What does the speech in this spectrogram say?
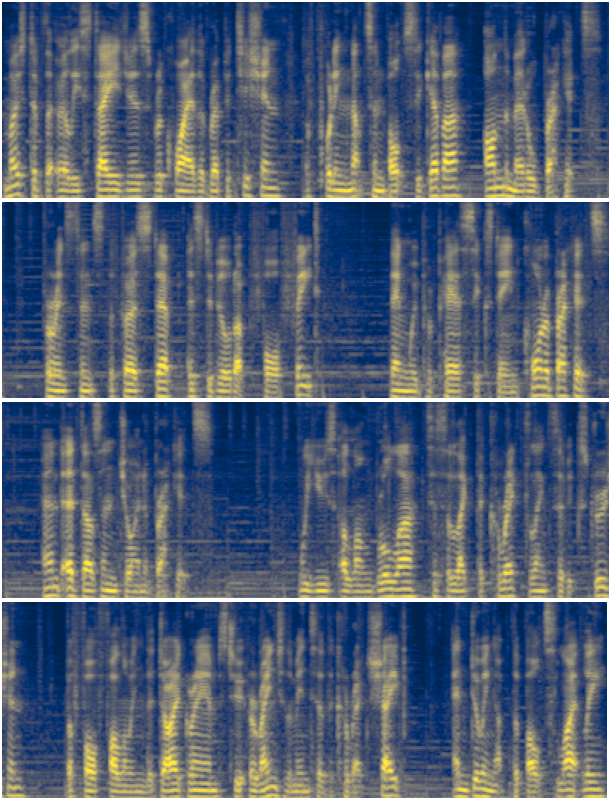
Most of the early stages require the repetition of putting nuts and bolts together on the metal brackets. For instance, the first step is to build up 4 feet, then we prepare 16 corner brackets and a dozen joiner brackets. We use a long ruler to select the correct lengths of extrusion before following the diagrams to arrange them into the correct shape and doing up the bolts lightly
